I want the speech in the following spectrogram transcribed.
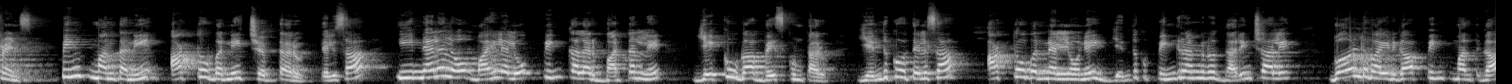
ఫ్రెండ్స్ పింక్ మంత్ అని అక్టోబర్ని చెప్తారు తెలుసా? ఈ నెలలో మహిళలు పింక్ కలర్ బట్టల్ని ఎక్కువగా వేసుకుంటారు. ఎందుకో తెలుసా? అక్టోబర్ నెలలోనే ఎందుకు పింక్ రంగును ధరించాలి? వరల్డ్ వైడ్గా పింక్ మంత్గా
